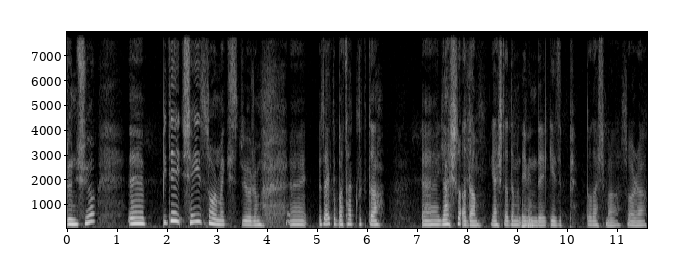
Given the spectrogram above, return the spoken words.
dönüşüyor. E, bir de şeyi sormak istiyorum. E, özellikle bataklıkta e, yaşlı adam, yaşlı adamın Hı -hı. evinde gezip dolaşma, sonra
